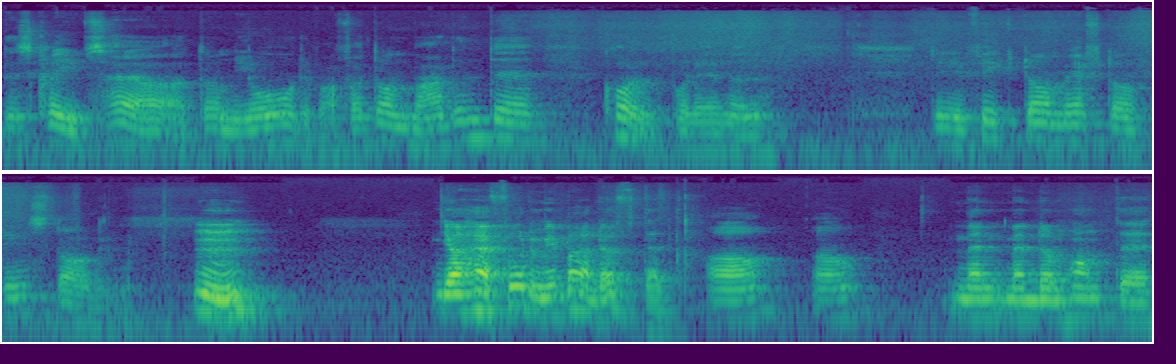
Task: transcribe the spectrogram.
beskrivs här att de gjorde. Va? För att de hade inte koll på det nu. Det fick de efter pingstdagen. Mm. Ja, här får de ju bara löftet. Ja, ja. Men, men de har inte...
